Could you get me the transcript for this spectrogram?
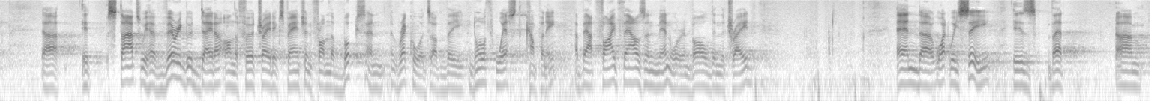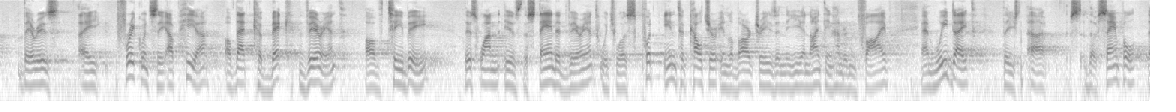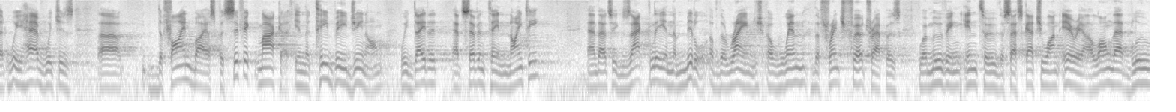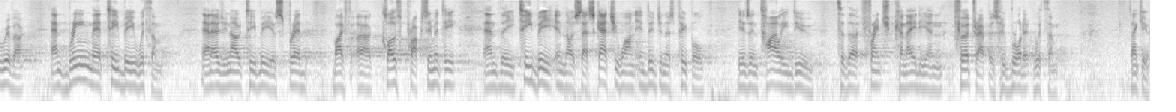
Uh, it starts, we have very good data on the fur trade expansion from the books and records of the Northwest Company. About 5,000 men were involved in the trade. And uh, what we see is that um, there is a frequency up here of that Quebec variant of TB. This one is the standard variant, which was put into culture in laboratories in the year 1905. And we date the, uh, the sample that we have, which is uh, defined by a specific marker in the TB genome. We date it at 1790 and that's exactly in the middle of the range of when the French fur trappers were moving into the Saskatchewan area along that Blue River and bringing their TB with them. And as you know, TB is spread by uh, close proximity, and the TB in those Saskatchewan indigenous people is entirely due to the French Canadian fur trappers who brought it with them. Thank you.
